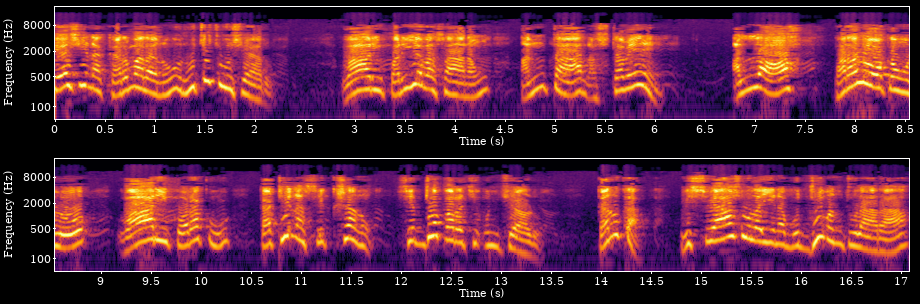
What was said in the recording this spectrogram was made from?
చేసిన కర్మలను రుచి చూశారు. వారి పర్యవసానం అంతా నష్టమే. అల్లాహ్ పరలోకంలో వారి కొరకు కఠిన శిక్షను సిద్ధపరచి ఉంచాడు. కనుక విశ్వాసులైన బుద్ధిమంతులారా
